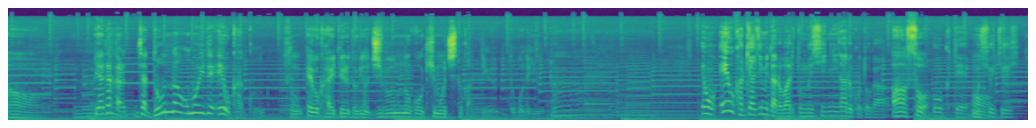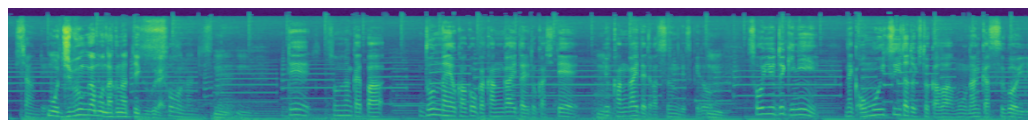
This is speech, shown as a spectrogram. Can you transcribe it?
あう？んあいやだからじゃあどんな思いで絵を描く？その絵を描いてる時の自分のこう気持ちとかっていうところで言うと、うん。でも絵を描き始めたら割と無心になることがああそ多くてもう集中ししちゃうんで。うもう自分がもうなくなっていくぐらい。そうなんです。うんうねん。でそのなんかやっぱどんな絵を描こうか考えたりとかしてうん。よく考えたりとかするんですけど、うん。そういう時になんか思いついた時とかはもうなんかすごいな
